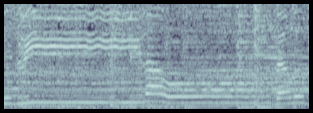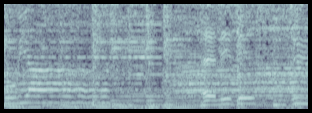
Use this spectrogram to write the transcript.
Rentra chez lui là-haut vers le brouillard. Elle est descendue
